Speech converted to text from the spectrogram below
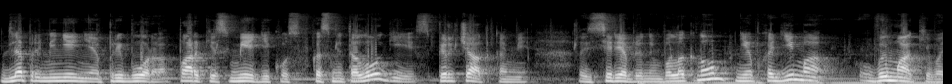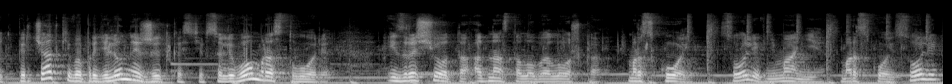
Для применения прибора Parkis Medicus в косметологии с перчатками с серебряным волокном необходимо вымакивать перчатки в определенной жидкости в солевом растворе. Из расчета 1 столовая ложка морской соли, внимание, морской соли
